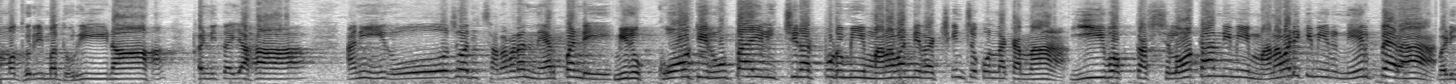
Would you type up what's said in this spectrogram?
మధురి మధురీణా ఫణితయ అని రోజు అది చదవడం నేర్పండి. మీరు కోటి రూపాయలు ఇచ్చినప్పుడు మీ మనవణ్ణి రక్షించుకున్న కన్నా ఈ ఒక్క శ్లోకాన్ని మీ మనవడికి మీరు నేర్పారా? వాడి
